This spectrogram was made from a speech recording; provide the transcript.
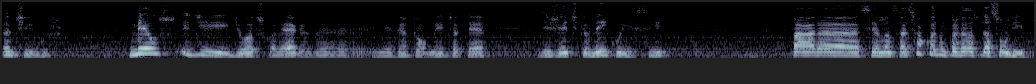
antigos, meus e de, de outros colegas, né, e eventualmente até de gente que eu nem conheci, para ser lançado. Isso é uma coisa, um projeto da ação livre,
